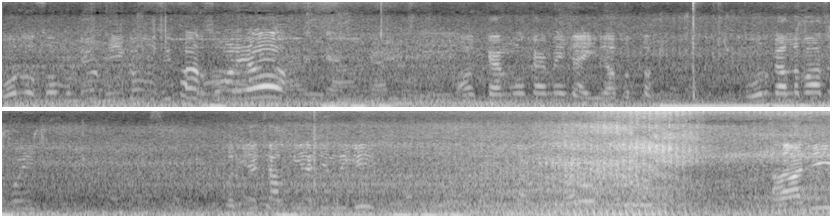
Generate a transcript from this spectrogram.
ਹੋਰ ਦੱਸੋ ਮੁੰਡਿਓ ਠੀਕ ਹੋ ਤੁਸੀਂ ਭਾਰਸੋਂ ਵਾਲਿਓ? ਆ ਕੈਮੋ ਕੈਮੇ ਚਾਹੀਦਾ ਪੁੱਤ। ਹੋਰ ਗੱਲਬਾਤ ਕੋਈ? ਵਧੀਆ ਚੱਲਦੀ ਹੈ ਜ਼ਿੰਦਗੀ? ਹਾਂ ਜੀ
